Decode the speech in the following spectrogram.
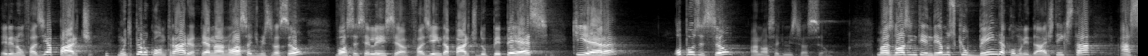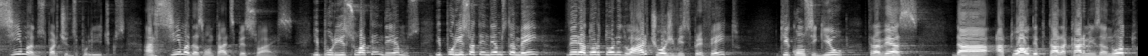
Ele não fazia parte, muito pelo contrário, até na nossa administração, Vossa Excelência fazia ainda parte do PPS, que era oposição à nossa administração. Mas nós entendemos que o bem da comunidade tem que estar acima dos partidos políticos, acima das vontades pessoais. E por isso o atendemos. E por isso atendemos também o vereador Tony Duarte, hoje vice-prefeito, que conseguiu, através da atual deputada Carmen Zanotto,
